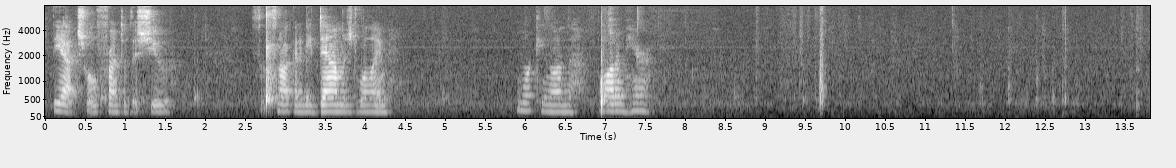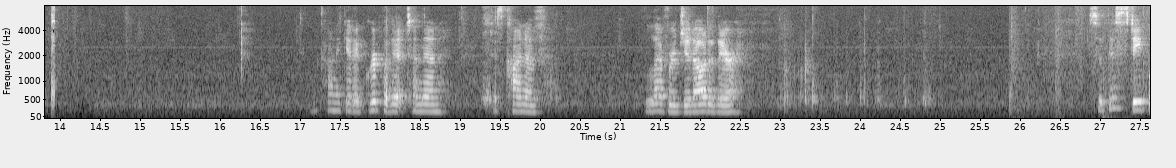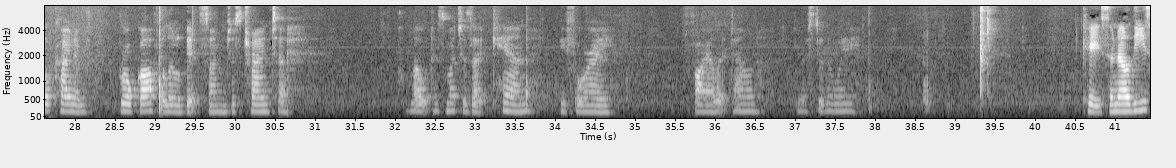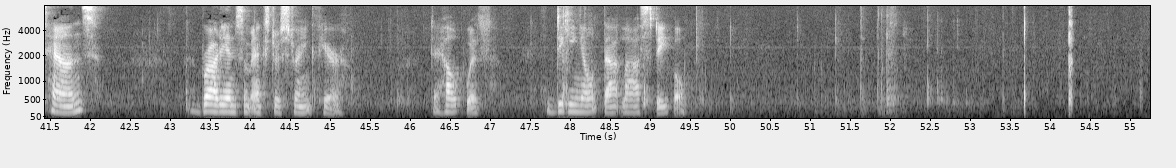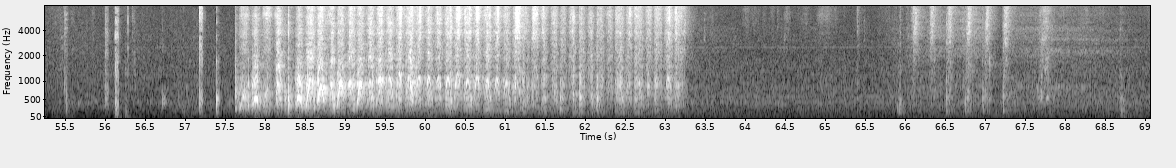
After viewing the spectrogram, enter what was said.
the actual front of the shoe. So it's not going to be damaged while I'm working on the bottom here. Kind of get a grip of it and then just kind of leverage it out of there. So this staple kind of broke off a little bit, so I'm just trying to pull out as much as I can before I file it down the rest of the way. Okay, so now these hands brought in some extra strength here to help with digging out that last staple.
